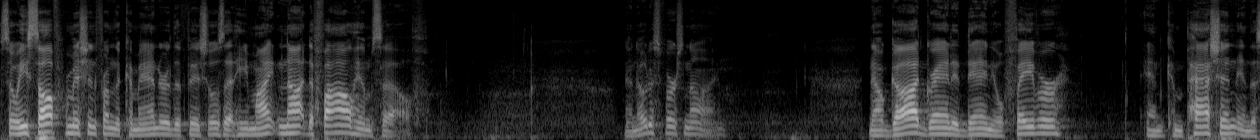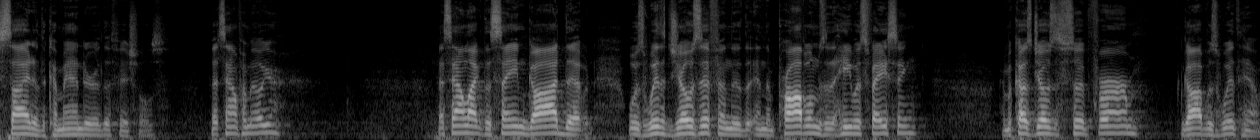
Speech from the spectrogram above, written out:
So he sought permission from the commander of the officials that he might not defile himself. Now, notice verse 9. Now, God granted Daniel favor and compassion in the sight of the commander of the officials. That sound familiar? That sound like the same God that was with Joseph and the, and the problems that he was facing? And because Joseph stood firm, God was with him.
